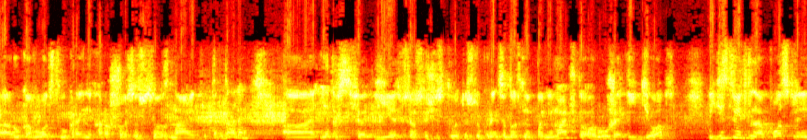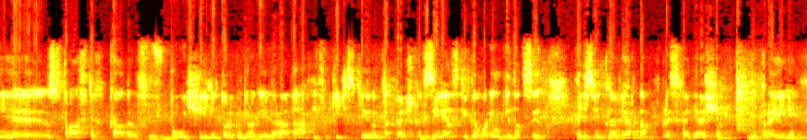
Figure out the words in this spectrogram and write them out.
а руководство Украины хорошо все, знает и так далее. А, и это все есть, все существует. То есть украинцы должны понимать, что оружие идет. И действительно, после страшных кадров в Буче и не только в других городах, и фактически, вот опять же, как Зеленский говорил, геноцид. Это действительно верно, происходящем в Украине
